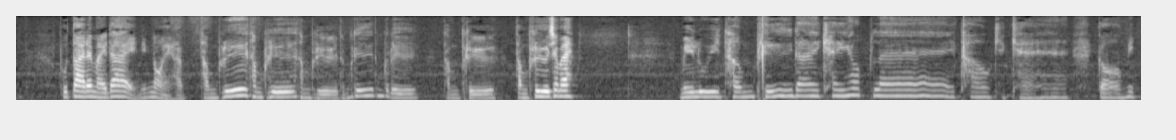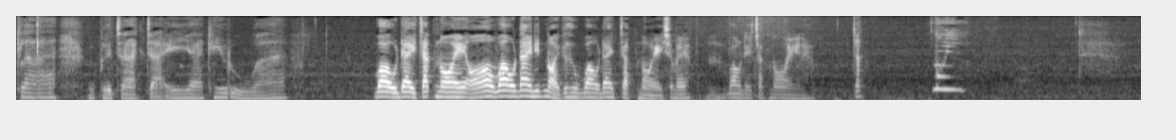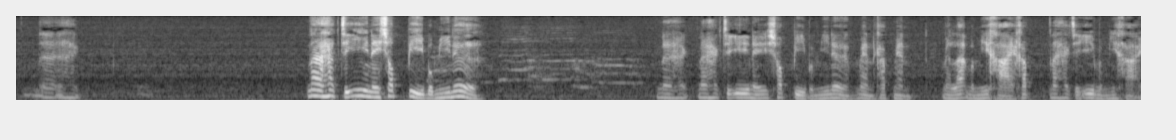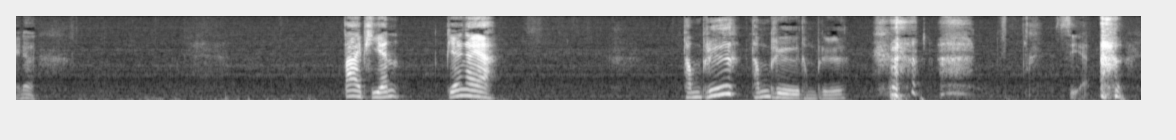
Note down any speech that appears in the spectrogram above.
พูดใต้ได้ไหมได้นิดหน่อยครับทำพรื้ทำพรื้ทำพรื้ทำพรื้ทำพรื้ทำพรื้ทำพรื้ใช่ไหม ไม่ลุยทำพื้ได้แค่ยบแล เท่าแค่แค่ก็ไม่กล้า เพื่อจากใจอยากให้รู้ว่าว้าได้จักหน่อย อ๋อว้าได้นิดหน่อยก็คือว้าได้จักหน่อยใช่ไหมอืมว้าได้จักหน่อยนะครับ จักหน่อยหน้าฮักจีอีในช้อปปี้บ่มีเนอ หน้าฮักหน้าฮักจีอีในช้อปปี้บ่มีเนอแม่นครับแม่นแม่นละบ่มีขายครับหน้าฮักจีอีบ่มีขายเนอใต้เพี้ยน เพี้ยนไงอะทำพรือทำพรือทำพรือเสีย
